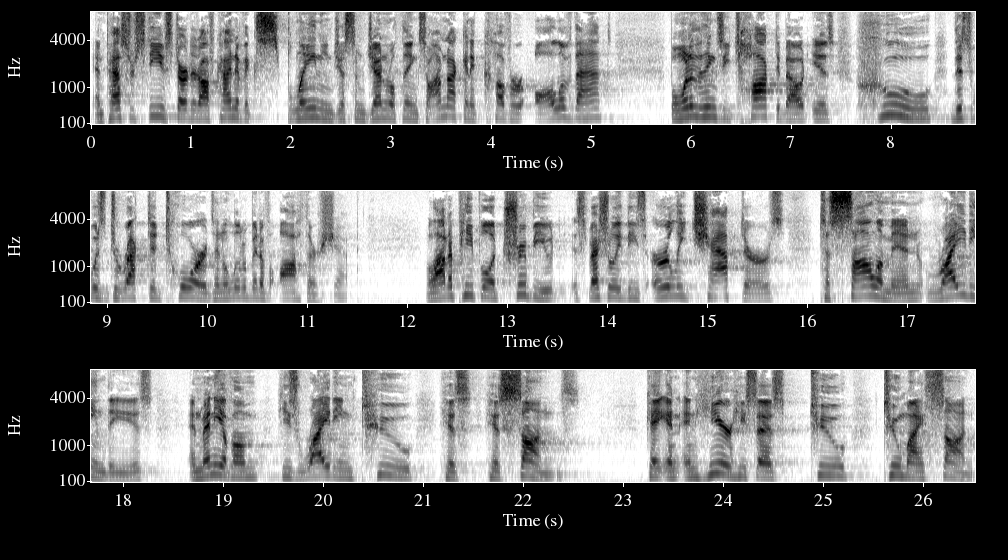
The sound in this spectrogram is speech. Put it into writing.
and Pastor Steve started off kind of explaining just some general things. So I'm not going to cover all of that. But one of the things he talked about is who this was directed towards and a little bit of authorship. A lot of people attribute, especially these early chapters, to Solomon writing these, and many of them he's writing to his, his sons. Okay, and, and here he says, to, to my son.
